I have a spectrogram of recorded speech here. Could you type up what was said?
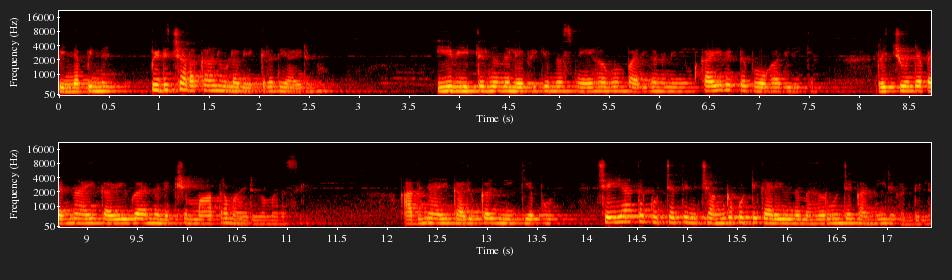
പിന്നെ പിന്നെ പിടിച്ചടക്കാനുള്ള വ്യഗ്രതയായിരുന്നു. ഈ വീട്ടിൽ നിന്ന് ലഭിക്കുന്ന സ്നേഹവും പരിഗണനയും കൈവിട്ട് പോകാതിരിക്കാൻ റിച്ചുവിന്റെ പെണ്ണായി കഴിയുക എന്ന ലക്ഷ്യം മാത്രമായിരുന്നു മനസ്സിൽ. അതിനായി കരുക്കൾ നീക്കിയപ്പോൾ ചെയ്യാത്ത കുറ്റത്തിന് ചങ്ക് പൊട്ടിക്കരയുന്ന കരയുന്ന മെഹറൂന്റെ കണ്ണീര് കണ്ടില്ല.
